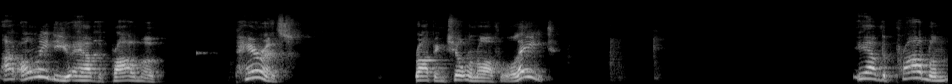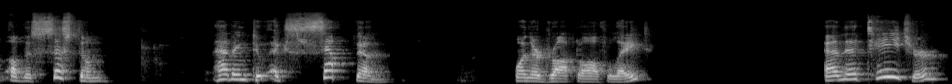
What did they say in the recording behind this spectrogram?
not only do you have the problem of parents dropping children off late, you have the problem of the system having to accept them when they're dropped off late, and the teacher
